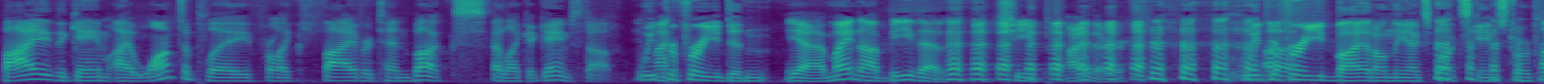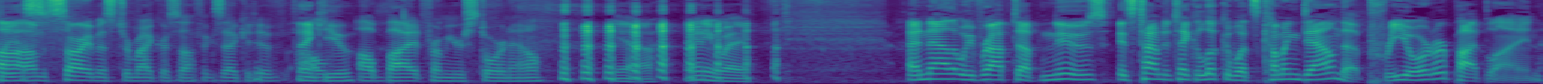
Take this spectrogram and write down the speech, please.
buy the game I want to play for like 5 or 10 bucks at like a GameStop? We'd prefer you didn't. yeah, it might not be that cheap either. We'd prefer you'd buy it on the Xbox Game Store, please. Uh, I'm sorry, Mr. Microsoft executive. Thank I'll- you. I'll buy it from your store now. yeah. Anyway, and now that we've wrapped up news, it's time to take a look at what's coming down the pre-order pipeline.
